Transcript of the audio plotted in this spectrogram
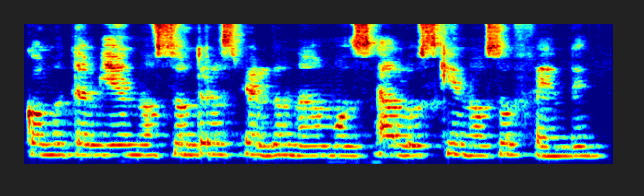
como también nosotros perdonamos a los que nos ofenden.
